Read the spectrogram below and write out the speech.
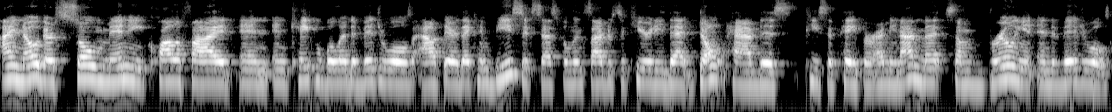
I know there's so many qualified and, and capable individuals out there that can be successful in cybersecurity that don't have this piece of paper. I mean, I met some brilliant individuals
